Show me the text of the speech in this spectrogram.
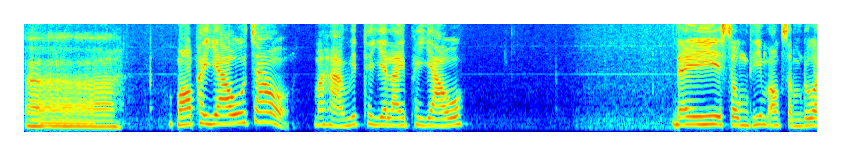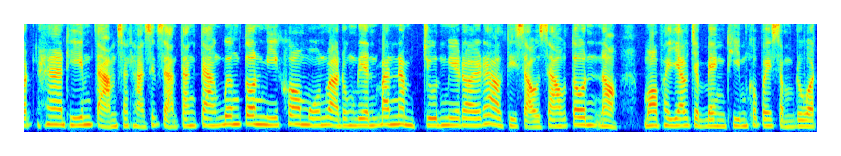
เอ่อหมอพะเยาเจ้า มหาวิทยาลัยพะเยา ได้ส่งทีมออกสำรวจ 5 ทีมตามสถานศึกษาต่างๆ เบื้องต้นมีข้อมูลว่าโรงเรียนบ้านน้ำจูนมีรอยร้าวที่เสาเสาต้นเนาะมอพยาจะแบ่งทีมเข้าไปสำรวจ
